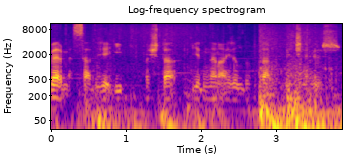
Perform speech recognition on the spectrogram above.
vermez. Sadece ilk başta yerinden ayrıldığında reçine verir.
